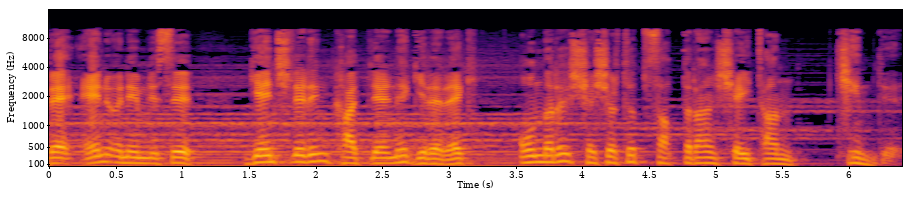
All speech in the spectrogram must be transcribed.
Ve en önemlisi gençlerin kalplerine girerek onları şaşırtıp saptıran şeytan kimdi?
